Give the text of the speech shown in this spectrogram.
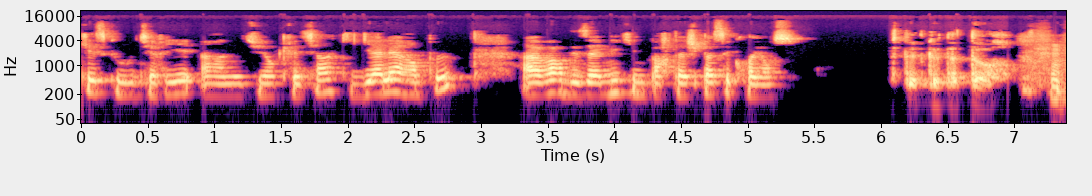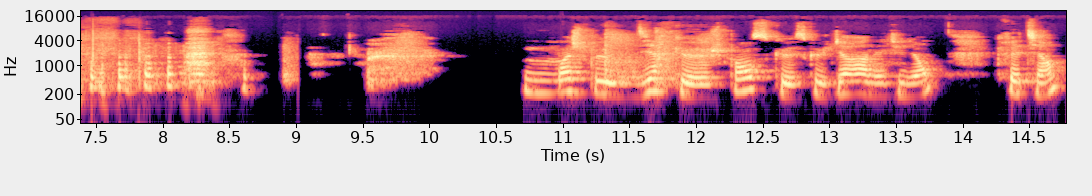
Qu'est-ce que vous diriez à un étudiant chrétien qui galère un peu à avoir des amis qui ne partagent pas ses croyances? Peut-être que t'as tort. Moi, je peux dire que je pense que ce que je dirais à un étudiant chrétien,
